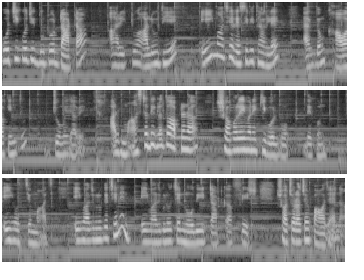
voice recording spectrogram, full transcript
কচি কচি দুটো ডাটা আর একটু আলু দিয়ে এই মাছের রেসিপি থাকলে একদম খাওয়া কিন্তু জমে যাবে। আর মাছটা দেখলে তো আপনারা সকলেই মানে কি বলব? দেখুন এই হচ্ছে মাছ। এই মাছগুলোকে চেনেন? এই মাছগুলো হচ্ছে নদীর টাটকা ফ্রেশ সচরাচর পাওয়া যায় না।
